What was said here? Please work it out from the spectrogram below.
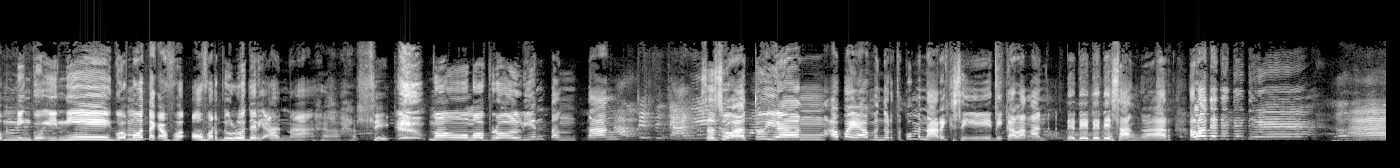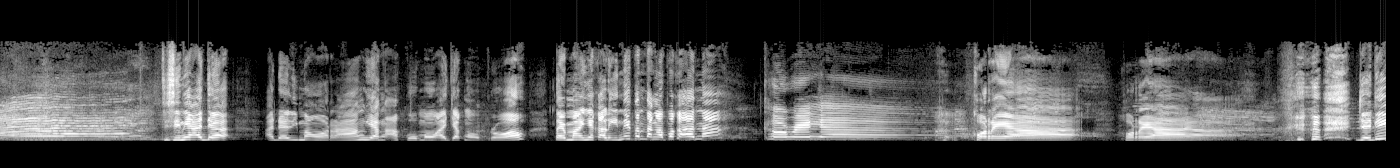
Kalau minggu ini gue mau take over- over dulu dari Ana Asik Mau ngobrolin tentang sesuatu yang apa ya menurutku menarik sih di kalangan dede-dede sanggar Halo dede-dede Di sini ada ada lima orang yang aku mau ajak ngobrol Temanya kali ini tentang apa Kak Ana? Korea. Korea. Korea. Jadi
